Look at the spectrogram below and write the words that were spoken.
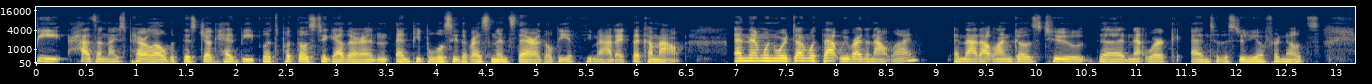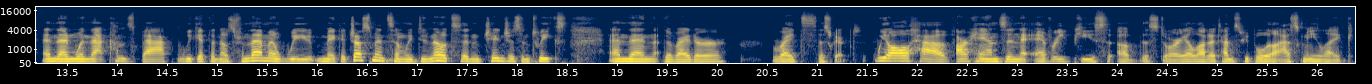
beat has a nice parallel with this Jughead beat. Let's put those together, and, and people will see the resonance there. There'll be a thematic that come out. And then when we're done with that, we write an outline and that outline goes to the network and to the studio for notes. And then when that comes back, we get the notes from them and we make adjustments and we do notes and changes and tweaks. And then the writer writes the script. We all have our hands in every piece of the story. A lot of times people will ask me like,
